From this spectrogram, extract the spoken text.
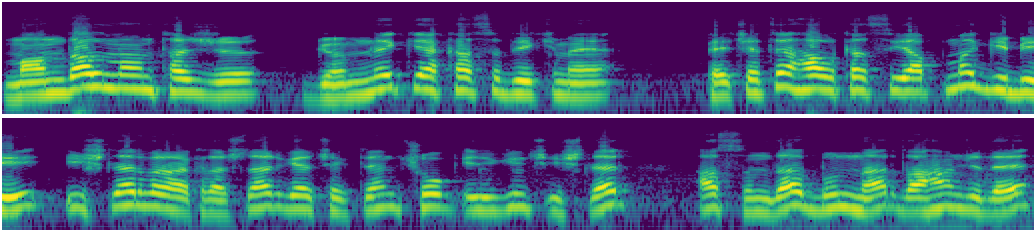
mandal montajı, gömlek yakası dikme, peçete halkası yapma gibi işler var arkadaşlar. Gerçekten çok ilginç işler. Aslında bunlar daha önce de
